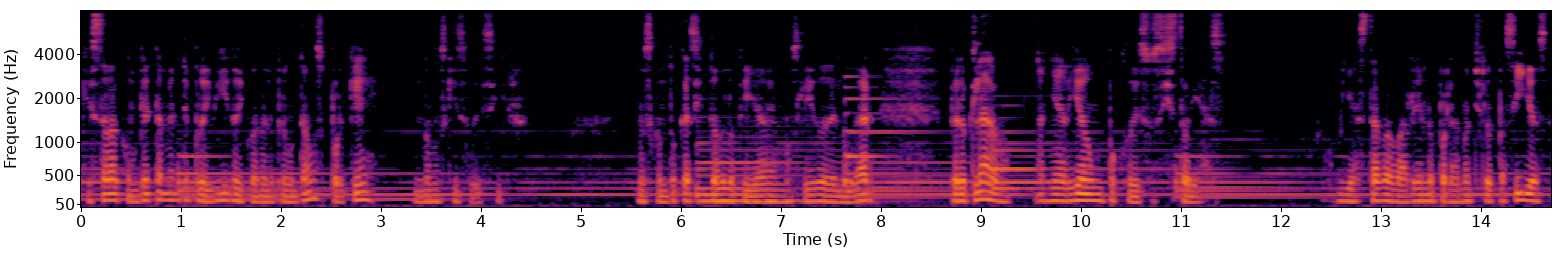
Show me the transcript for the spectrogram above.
que estaba completamente prohibido y cuando le preguntamos por qué, no nos quiso decir. Nos contó casi todo lo que ya habíamos leído del lugar, pero claro, añadió un poco de sus historias. Ya estaba barriendo por la noche los pasillos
